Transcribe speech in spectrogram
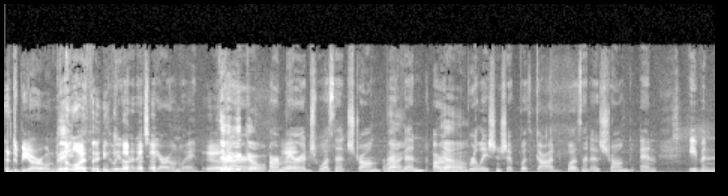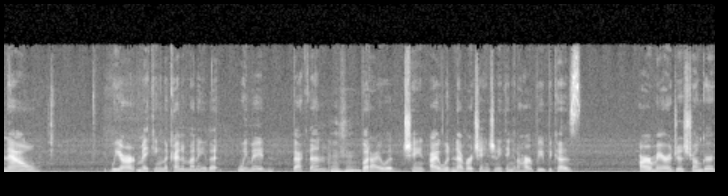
it to be our own Be- will, I think. we wanted it to be our own way. Yeah. There you Our- go. Our Yeah. marriage wasn't strong back Right. then. Our Yeah. relationship with God wasn't as strong, and even now, we aren't making the kind of money that we made back then. Mhm. But I would change. I would never change anything in a heartbeat because our marriage is stronger,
